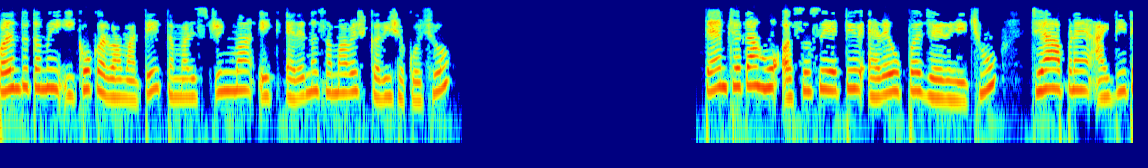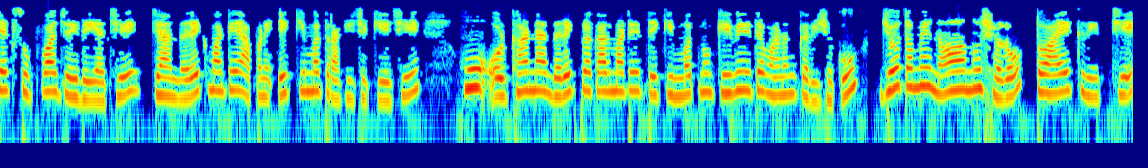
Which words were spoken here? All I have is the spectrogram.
પરંતુ તમે ઇકો કરવા માટે તમારી સ્ટ્રીંગમાં એક એરેનો સમાવેશ કરી શકો છો. તેમ છતાં હું અસોસિએટિવ એરે ઉપર જઈ રહી છું, જ્યાં આપણે આઈડી ટેગ્સ સોંપવા જઈ રહ્યા છીએ, જ્યાં દરેક માટે આપણે એક કિંમત રાખી શકીએ છીએ. હું ઓળખાણના દરેક પ્રકાર માટે તે કિંમતનું કેવી રીતે વર્ણન કરી શકું? જો તમે ન અનુસરો, તો આ એક રીત છે.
